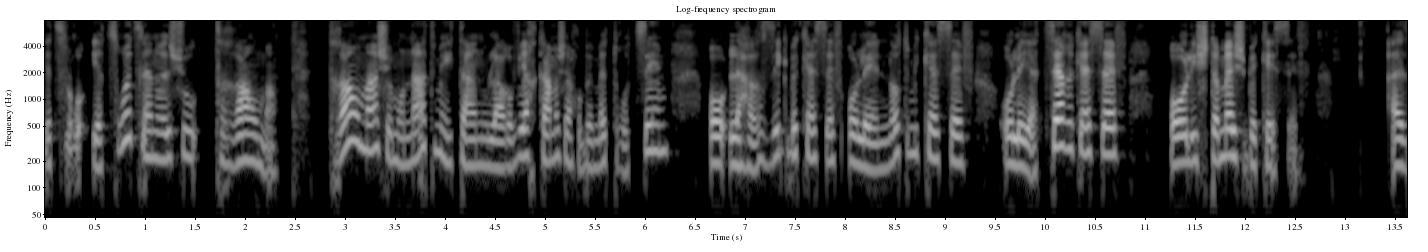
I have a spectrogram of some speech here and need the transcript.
יצרו, יצרו אצלנו איזושהי טראומה. טראומה שמונעת מאיתנו להרוויח כמה שאנחנו באמת רוצים, או להחזיק בכסף, או ליהנות מכסף, או לייצר כסף, או להשתמש בכסף. אז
